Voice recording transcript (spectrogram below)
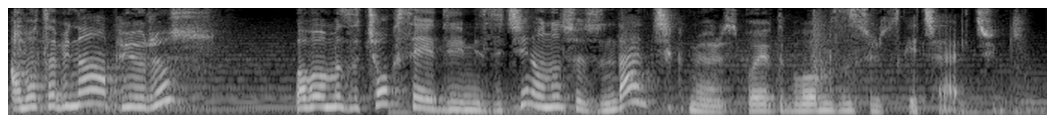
Ama tabii ne yapıyoruz? Babamızı çok sevdiğimiz için onun sözünden çıkmıyoruz. Bu evde babamızın sözü geçerli çünkü.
